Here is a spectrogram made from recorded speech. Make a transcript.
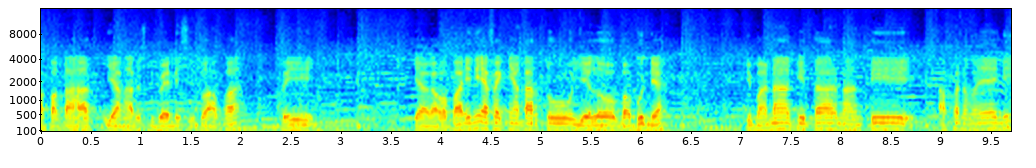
Apakah yang harus di banish itu apa? Tapi ya nggak apa-apa. Ini efeknya kartu Yellow Babun ya. Di mana kita nanti apa namanya ini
